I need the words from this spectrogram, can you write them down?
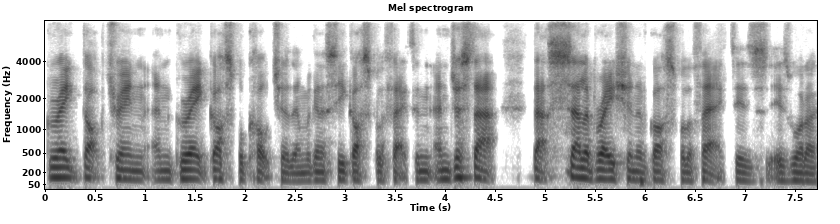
great doctrine and great gospel culture, then we're going to see gospel effect. And and just that that celebration of gospel effect is is what I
